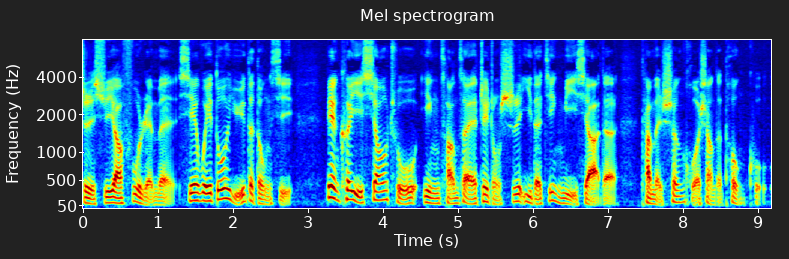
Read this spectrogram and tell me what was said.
只需要富人们些微多余的东西，便可以消除隐藏在这种诗意的静谧下的他们生活上的痛苦。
